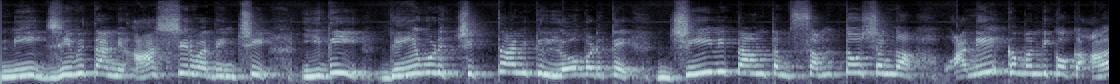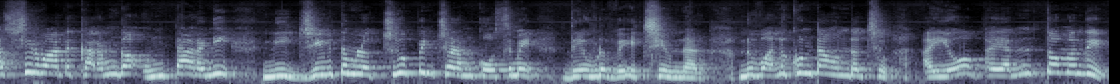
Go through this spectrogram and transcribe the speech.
నీ జీవితాన్ని ఆశీర్వదించి ఇది దేవుడి చిత్తానికి లోబడితే జీవితాంతం సంతోషంగా అనేక మందికి ఒక ఆశీర్వాదకరంగా ఉంటారని నీ జీవితంలో చూపించడం కోసమే దేవుడు వేచి ఉన్నారు. నువ్వు అనుకుంటా ఉండొచ్చు. అయ్యో ఎంతో మంది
